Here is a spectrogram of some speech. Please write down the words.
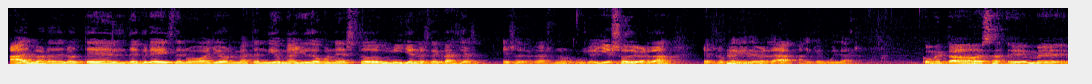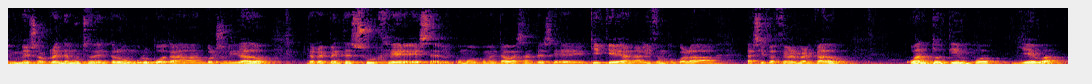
Álvaro del Hotel de Grace de Nueva York me atendió, me ayudó con esto, millones de gracias, eso de verdad es un orgullo. Y eso de verdad es lo que de verdad hay que cuidar. Comentabas, eh, me, sorprende mucho dentro de un grupo tan consolidado, de repente surge, es como comentabas antes, que Quique analiza un poco la, la situación del mercado. ¿Cuánto tiempo lleva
